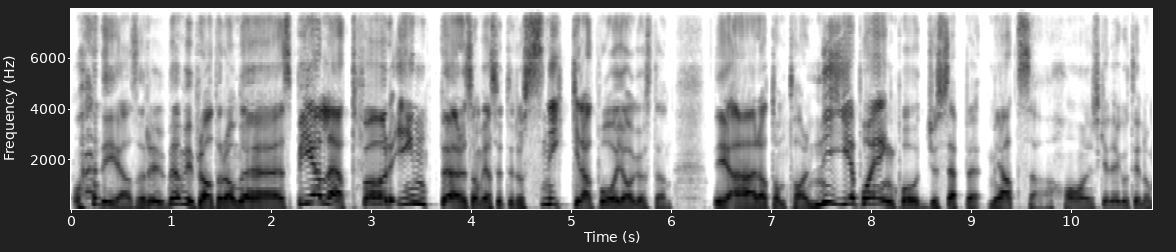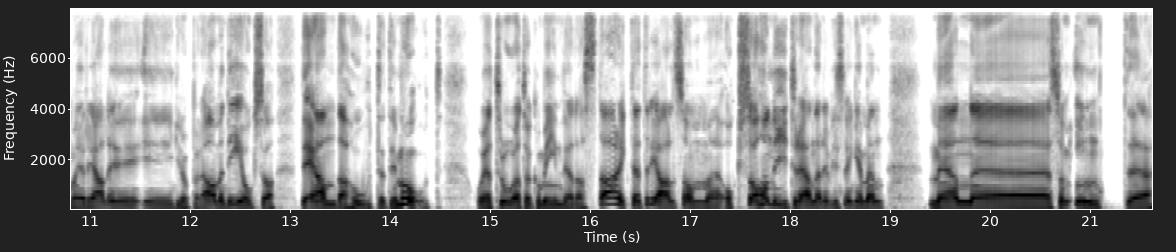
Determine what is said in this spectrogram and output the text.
Och det är alltså Ruben vi pratar om. Eh, spelet för Inter som vi har suttit och snickrat på jag Augusten, det är att de tar nio poäng på Giuseppe Meazza. Jaha, hur ska det gå till? De är Real i, i gruppen. Ja, men det är också det enda hotet emot. Och jag tror att de kommer inleda starkt. Ett Real som eh, också har ny tränare visserligen, men, men eh, som inte Eh,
